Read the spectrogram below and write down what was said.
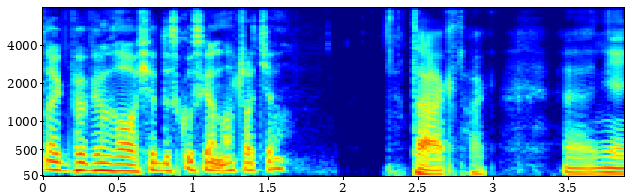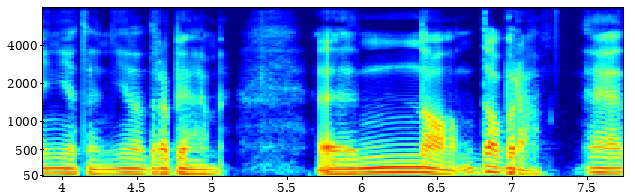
Tak wywiązała się dyskusja na czacie. Tak, tak. E, nie, nie ten, nie nadrabiałem. E, no, dobra. E,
